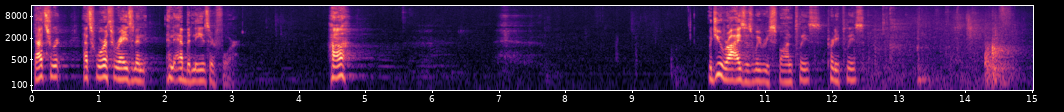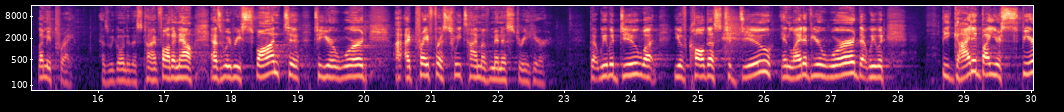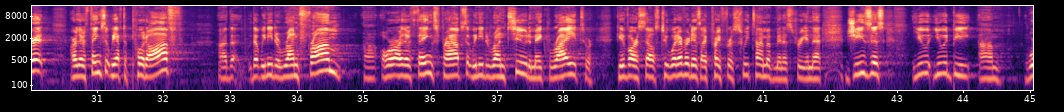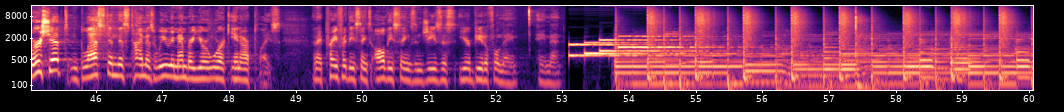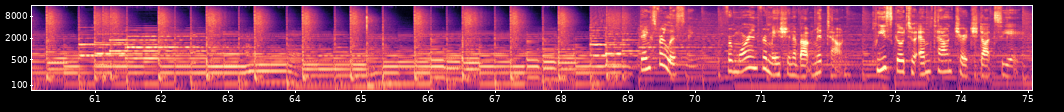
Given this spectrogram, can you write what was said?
That's, re- that's worth raising an an Ebenezer for? Huh? Would you rise as we respond, please? Pretty please. Let me pray as we go into this time. Father, now, as we respond to, to your word, I, I pray for a sweet time of ministry here. That we would do what you have called us to do in light of your word, that we would be guided by your spirit are there things that we have to put off, uh, that, that we need to run from? Uh, or are there things perhaps that we need to run to to make right or give ourselves to? Whatever it is, I pray for a sweet time of ministry and that Jesus, you, you would be um, worshiped and blessed in this time as we remember your work in our place. And I pray for these things, all these things in Jesus, your beautiful name. Amen. Thanks for listening. For more information about Midtown, please go to mtownchurch.ca.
